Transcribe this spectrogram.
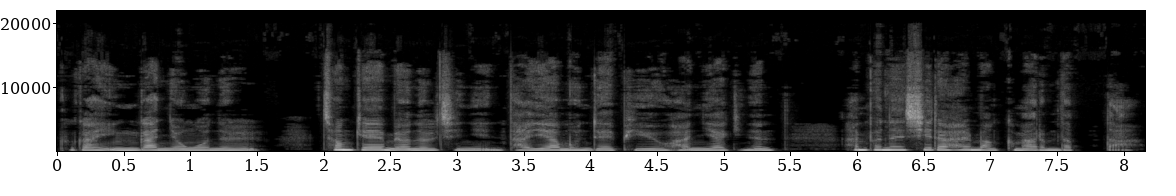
그가 인간 영혼을 천 개의 면을 지닌 다이아몬드에 비유한 이야기는 한편의 시라 할 만큼 아름답다.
